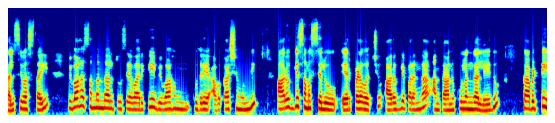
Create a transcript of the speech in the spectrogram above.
కలిసి వస్తాయి. వివాహ సంబంధాలు చూసే వారికి వివాహం కుదిరే అవకాశం ఉంది. ఆరోగ్య సమస్యలు ఏర్పడవచ్చు. ఆరోగ్యపరంగా అంత అనుకూలంగా లేదు. కాబట్టి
